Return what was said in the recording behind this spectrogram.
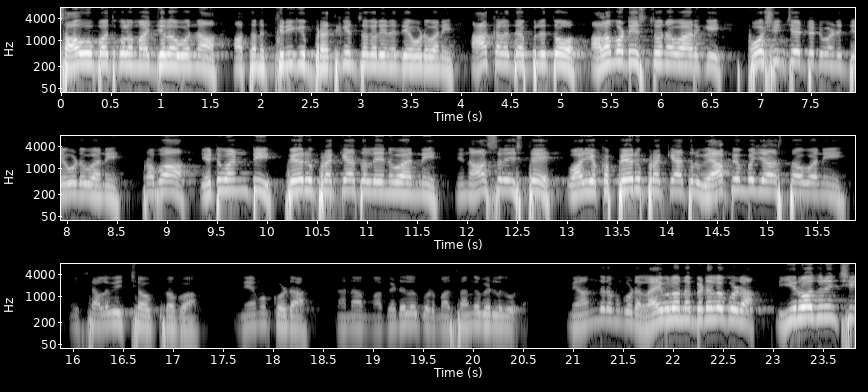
సావు బతుకుల మధ్యలో ఉన్న అతను తిరిగి బ్రతికించగలిగిన దేవుడు అని ఆకలి దెబ్బలతో అలమటిస్తున్న వారికి పోషించేటటువంటి దేవుడు అని ప్రభా ఎటువంటి పేరు ప్రఖ్యాతలు లేని వారిని నేను ఆశ్రయిస్తే వారి యొక్క పేరు ప్రఖ్యాతలు వ్యాపింపజేస్తావని నువ్వు సెలవిచ్చావు ప్రభా. మేము కూడా నాన్న మా బిడ్డలు కూడా మా సంఘ బిడ్డలు కూడా మీ అందరం కూడా లైవ్లో ఉన్న బిడ్డలు కూడా ఈ రోజు నుంచి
